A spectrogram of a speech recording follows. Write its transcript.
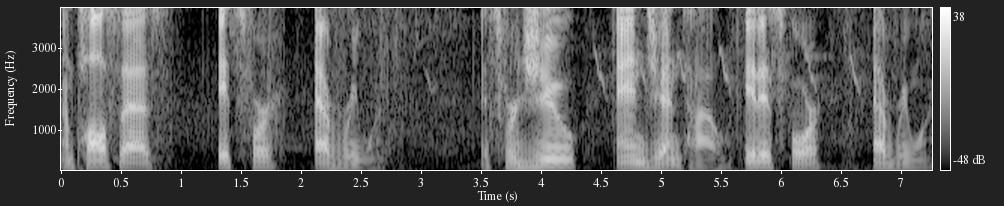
And Paul says, it's for everyone. It's for Jew and Gentile. It is for everyone.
